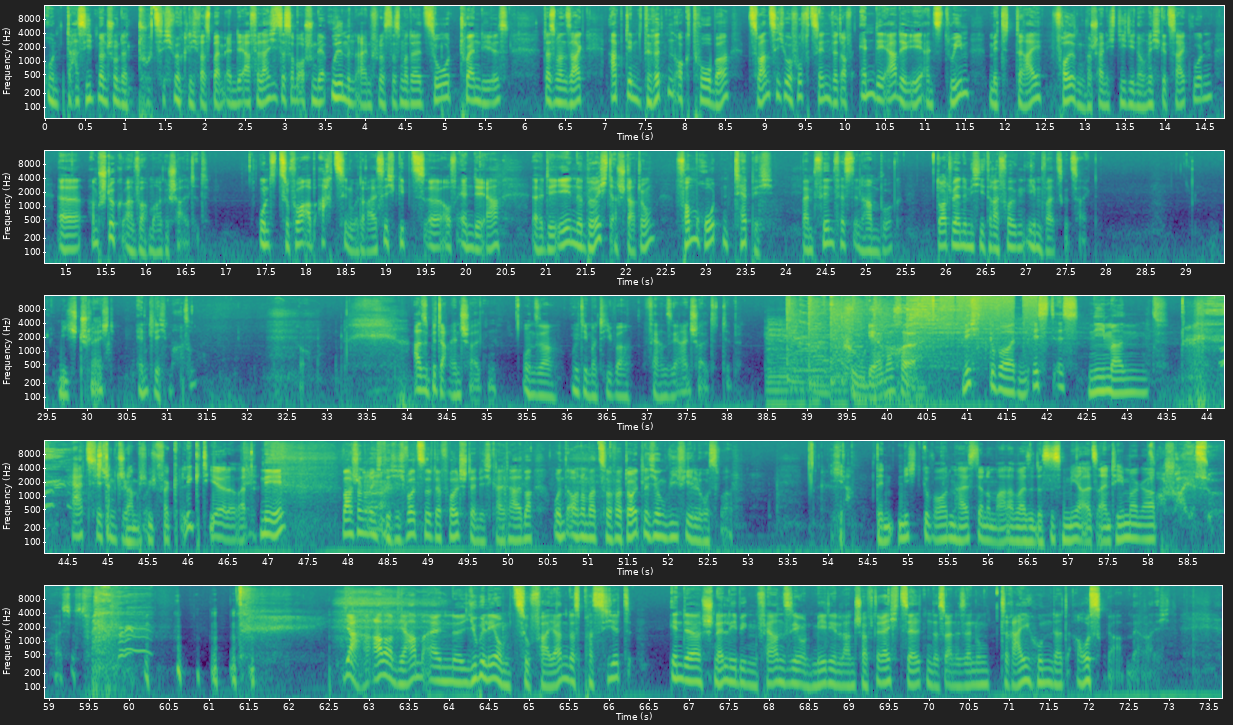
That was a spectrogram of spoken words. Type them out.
und da sieht man schon, da tut sich wirklich was beim NDR. Vielleicht ist das aber auch schon der Ulmen-Einfluss, dass man da jetzt so trendy ist, dass man sagt, ab dem 3. Oktober, 20.15 Uhr, wird auf ndr.de ein Stream mit drei Folgen, wahrscheinlich die, die noch nicht gezeigt wurden, äh, am Stück einfach mal geschaltet. Und zuvor ab 18.30 Uhr gibt es äh, auf ndr.de eine Berichterstattung vom Roten Teppich beim Filmfest in Hamburg. Dort werden nämlich die drei Folgen ebenfalls gezeigt. Nicht schlecht. Endlich mal. So. Also bitte einschalten. Unser ultimativer Fernseheinschalttipp. Coup der Woche. Nicht geworden ist es niemand. Herzlichen Ich dachte, habe ich mich Glückwunsch. verklickt hier oder was? Nee, war schon richtig. Ich wollte es nur der Vollständigkeit halber und auch nochmal zur Verdeutlichung, wie viel los war. Ja. Denn nicht geworden heißt ja normalerweise, dass es mehr als ein Thema gab. Oh, scheiße, heißt es. ja, aber wir haben ein äh, Jubiläum zu feiern. Das passiert in der schnelllebigen Fernseh- und Medienlandschaft recht selten, dass eine Sendung 300 Ausgaben erreicht.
